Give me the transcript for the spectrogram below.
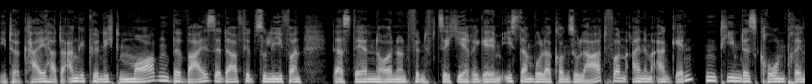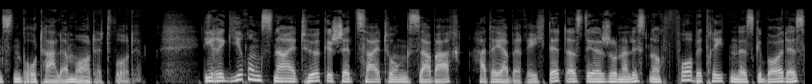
Die Türkei hatte angekündigt, morgen Beweise dafür zu liefern, dass der 59-Jährige im Istanbuler Konsulat von einem Agententeam des Kronprinzen brutal ermordet wurde. Die regierungsnahe türkische Zeitung Sabah hatte ja berichtet, dass der Journalist noch vor Betreten des Gebäudes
